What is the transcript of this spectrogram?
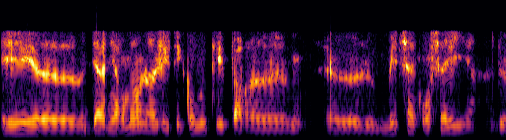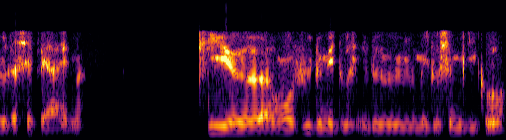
Et euh, dernièrement, là, j'ai été convoqué par le médecin conseil de la CPAM, qui, euh, en vue de mes, dossiers- de mes dossiers médicaux,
